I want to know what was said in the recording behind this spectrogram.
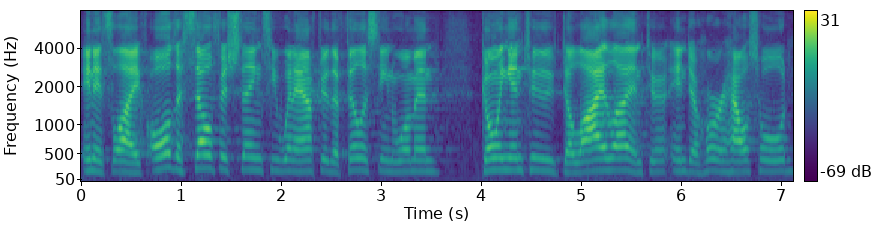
in his life, all the selfish things he went after, the Philistine woman, going into Delilah, into, into her household,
